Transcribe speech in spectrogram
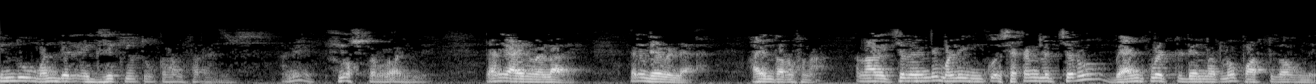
హిందూ మందిర్ ఎగ్జిక్యూటివ్ కాన్ఫరెన్స్ అని హ్యూస్టన్లో అయింది. దానికి ఆయన వెళ్ళాలి. కానీ నేను వెళ్ళా ఆయన తరఫున. నా లెక్చర్ ఏంటి? మళ్ళీ ఇంకో సెకండ్ లెక్చరు బ్యాంక్వెట్ డిన్నర్లో పార్ట్గా ఉంది.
